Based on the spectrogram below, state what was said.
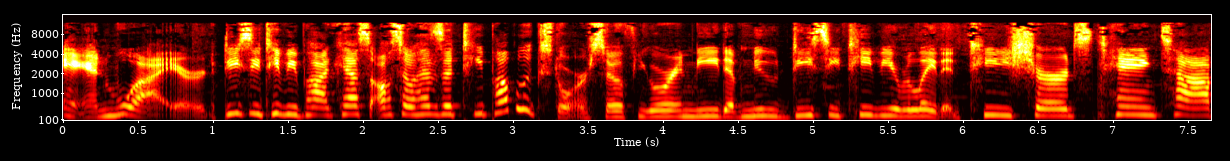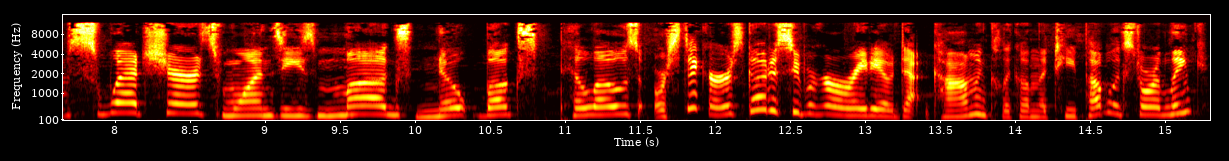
and Wired. DC TV Podcast also has a TeePublic store, so if you're in need of new DC TV related t shirts, tank tops, sweatshirts, onesies, mugs, notebooks, pillows, or stickers, go to supergirlradio.com and click on the TeePublic store link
